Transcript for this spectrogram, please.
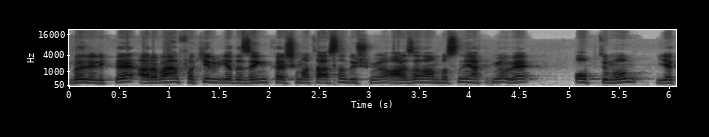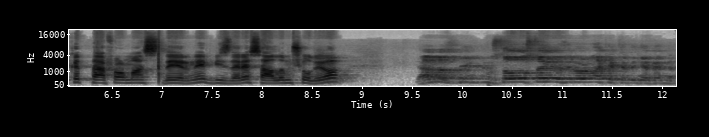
Böylelikle araba hem fakir ya da zengin karışım hatasına düşmüyor, arıza lambasını yakmıyor ve optimum yakıt performans değerini bizlere sağlamış oluyor. Yalnız bir Mustafa Usta'yı özel olarak getirdik efendim.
